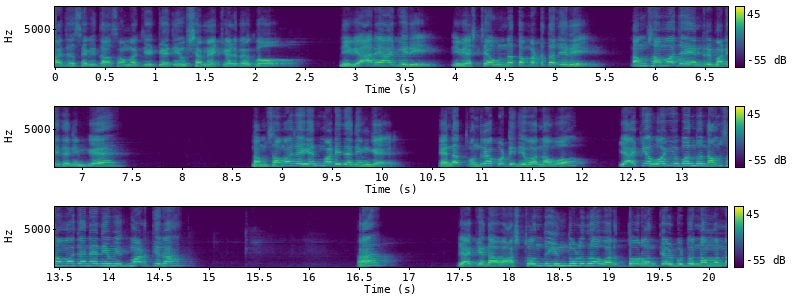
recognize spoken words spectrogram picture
ರಾಜ್ಯ ಸವಿತಾ ಸಮಾಜಕ್ಕೆ ನೀವು ಕ್ಷಮೆ ಕೇಳಬೇಕು. ನೀವು ಯಾರೇ ಆಗಿರಿ, ನೀವು ಎಷ್ಟೇ ಉನ್ನತ ಮಟ್ಟದಲ್ಲಿರಿ ನಮ್ಮ ಸಮಾಜ ಏನ್ರಿ ಮಾಡಿದೆ ನಿಮ್ಗೆ? ನಮ್ಮ ಸಮಾಜ ಏನ್ ಮಾಡಿದೆ ನಿಮ್ಗೆ? ಏನ ತೊಂದರೆ ಕೊಟ್ಟಿದೀವ ನಾವು? ಯಾಕೆ ಹೋಗಿ ಬಂದು ನಮ್ಮ ಸಮಾಜನೇ ನೀವು ಇದು ಮಾಡ್ತೀರಾ? ಆ? ಯಾಕೆ ನಾವು ಅಷ್ಟೊಂದು ಹಿಂದುಳಿದ ವರ್ಗದವ್ರು ಅಂತ ಹೇಳ್ಬಿಟ್ಟು ನಮ್ಮನ್ನ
